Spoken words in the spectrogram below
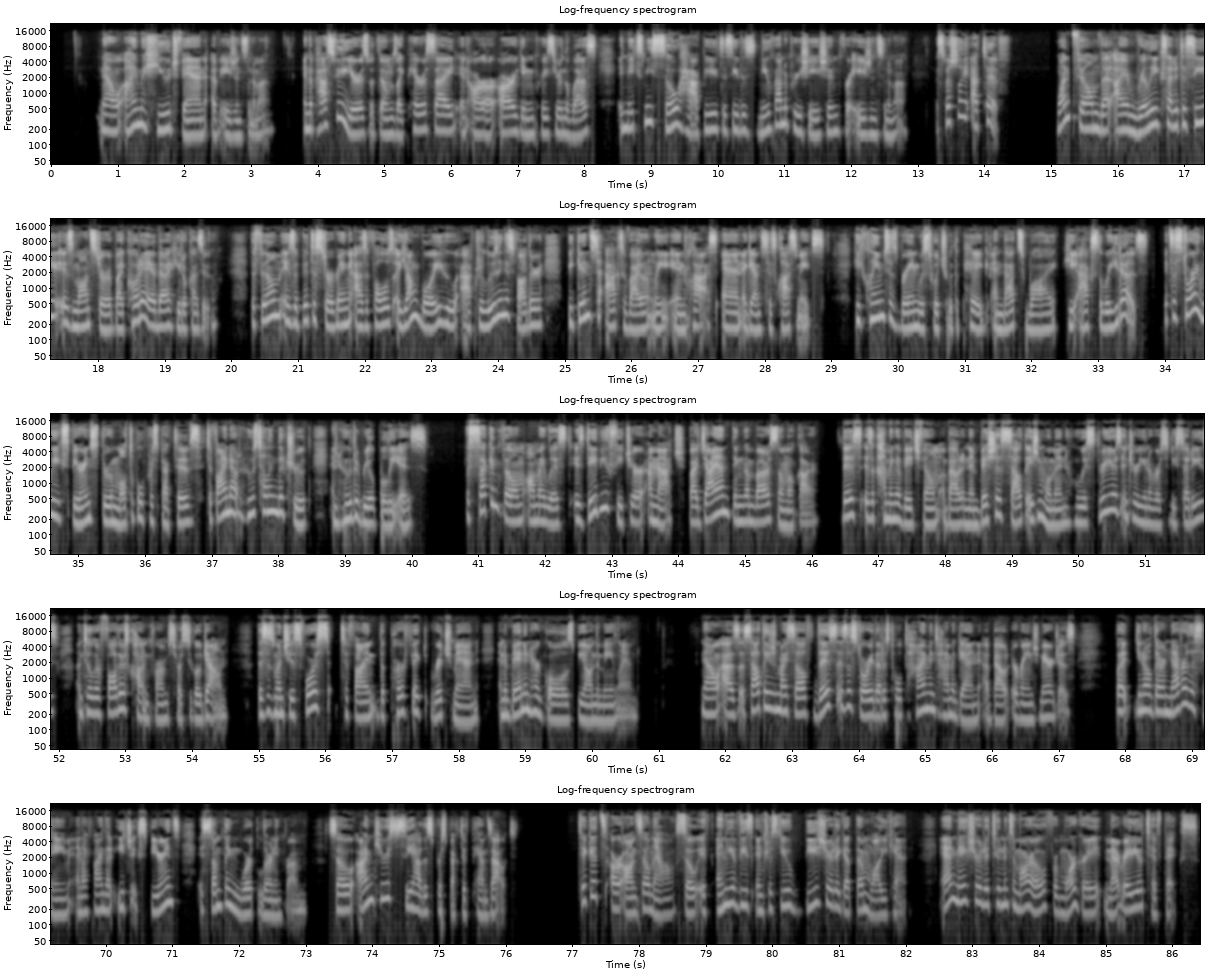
Now, I'm a huge fan of Asian cinema. In the past few years, with films like Parasite and RRR getting praise here in the West, it makes me so happy to see this newfound appreciation for Asian cinema, especially at TIFF. One film that I am really excited to see is Monster by Koreeda Hirokazu. The film is a bit disturbing as it follows a young boy who, after losing his father, begins to act violently in class and against his classmates. He claims his brain was switched with a pig, and that's why he acts the way he does. It's a story we experience through multiple perspectives to find out who's telling the truth and who the real bully is. The second film on my list is debut feature A Match by Jayant Digambar Somalkar. This is a coming of age film about an ambitious South Asian woman who is three years into her university studies until her father's cotton farm starts to go down. This is when she is forced to find the perfect rich man and abandon her goals beyond the mainland. Now, as a South Asian myself, this is a story that is told time and time again about arranged marriages. But, you know, they're never the same, and I find that each experience is something worth learning from. So I'm curious to see how this perspective pans out. Tickets are on sale now, so if any of these interest you, be sure to get them while you can. And make sure to tune in tomorrow for more great Met Radio TIFF picks.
